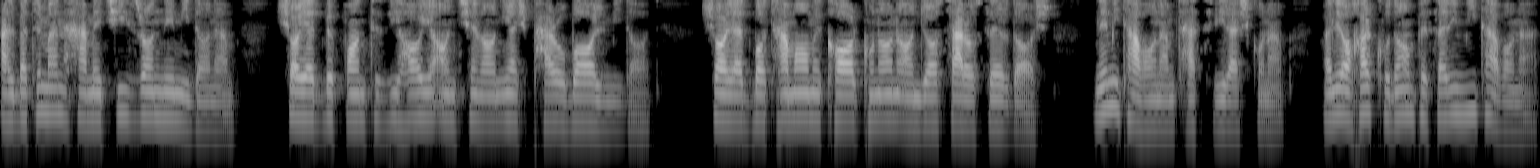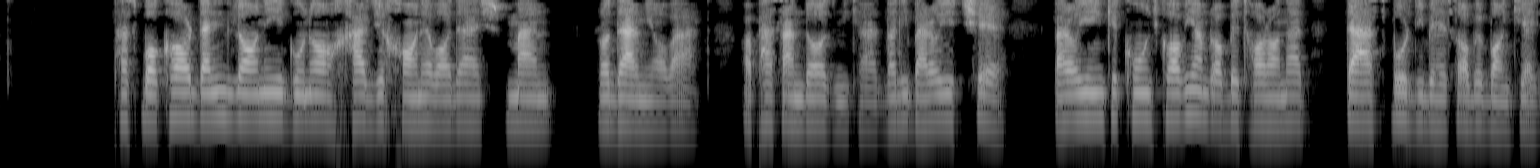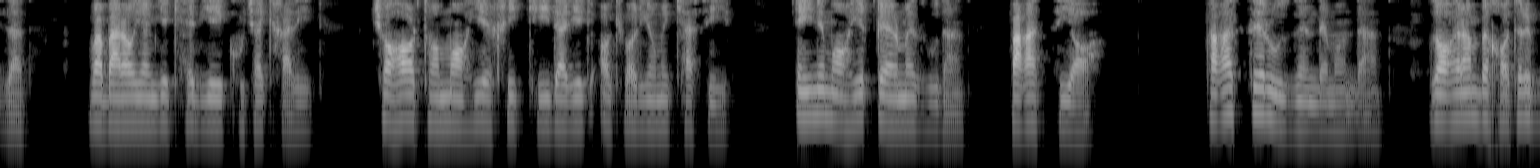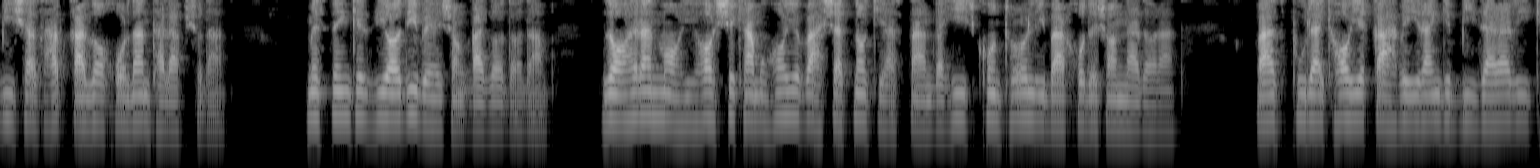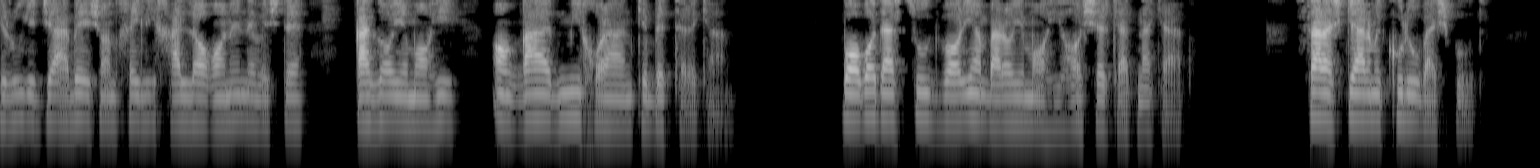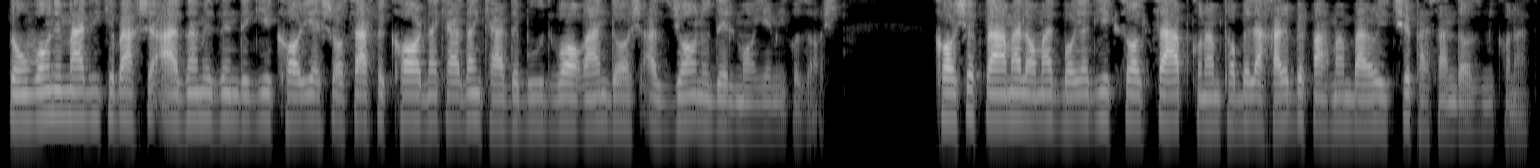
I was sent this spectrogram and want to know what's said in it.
البته من همه چیز را نمی‌دانم. شاید به فانتزی های آنچنانیش پروبال می‌داد. شاید با تمام کارکنان آنجا سر و سر داشت. نمی‌توانم تصویرش کنم ولی آخر کدام پسری می‌تواند؟ پس با کار در این لانه گناه خرج خانوادهش من را در می آورد و پس انداز می کرد ولی برای چه؟ برای اینکه کنجکاویم را بتاراند دست بردی به حساب بانکیش زد. و برایم یک هدیه کوچک خرید. چهار تا ماهی خیکی در یک آکواریوم کثیف. عین ماهی قرمز بودند فقط سیاه. فقط سه روز زنده ماندند ظاهرا به خاطر بیش از حد غذا خوردن تلف شدند مثل اینکه زیادی بهشان غذا دادم. ظاهرا ماهی ها شکموهای وحشتناکی هستند و هیچ کنترلی بر خودشان ندارند. و از پولک های قهوه‌ای رنگ بیزرری که روی جعبهشان خیلی خلاقانه نوشته غذای ماهی آنقدر می‌خورند که بترکند. بابا در سوگواری هم برای ماهی ها شرکت نکرد. سرش گرم کلوبش بود. به عنوان مردی که بخش اعظم زندگی کاریش را صرف کار نکردن کرده بود واقعا داشت از جان و دل مایه میگذاشت کاشف و عمل آمد باید یک سال صبر کنم تا بالاخره بفهمم برای چه پس انداز می کند.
